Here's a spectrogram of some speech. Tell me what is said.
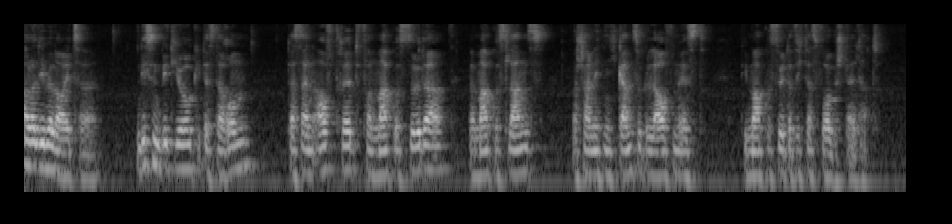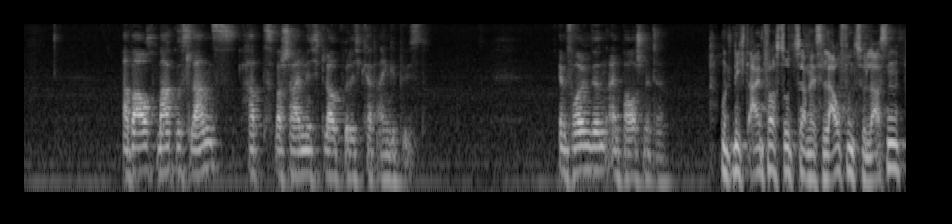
Hallo liebe Leute, in diesem Video geht es darum, dass ein Auftritt von Markus Söder bei Markus Lanz wahrscheinlich nicht ganz so gelaufen ist, wie Markus Söder sich das vorgestellt hat. Aber auch Markus Lanz hat wahrscheinlich Glaubwürdigkeit eingebüßt. Im Folgenden ein paar Ausschnitte und nicht einfach sozusagen es laufen zu lassen.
